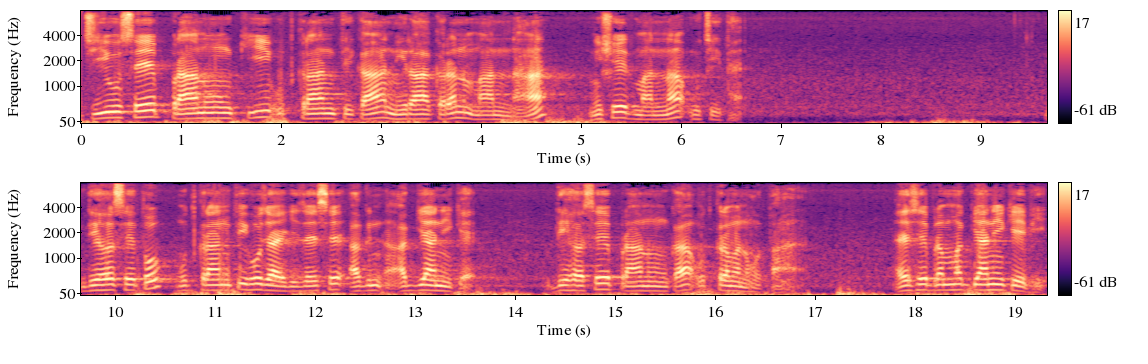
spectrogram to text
जीव से प्राणों की उत्क्रांति का निराकरण मानना, निषेध मानना उचित है। देह से तो उत्क्रांति हो जाएगी, जैसे अज्ञानी के देह से प्राणों का उत्क्रमण होता है। ऐसे ब्रह्मज्ञानी के भी,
